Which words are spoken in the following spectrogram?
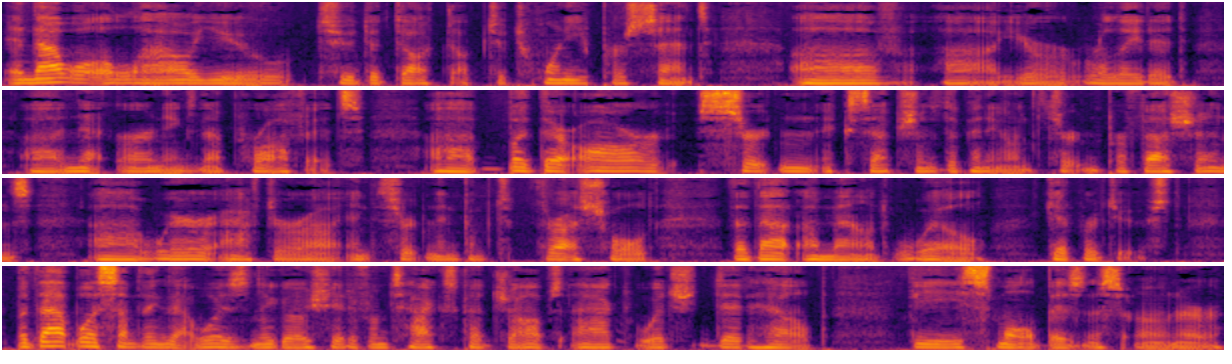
and that will allow you to deduct up to 20% of uh, your related uh, net earnings, net profits. Uh, but there are certain exceptions depending on certain professions uh, where after a certain income t- threshold that that amount will get reduced. But that was something that was negotiated from Tax Cut Jobs Act, which did help the small business owner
